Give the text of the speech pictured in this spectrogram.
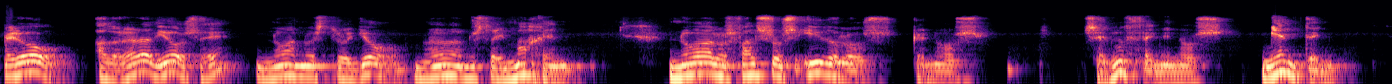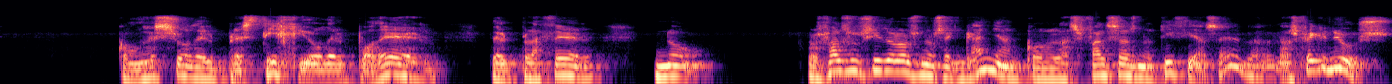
Pero adorar a Dios, ¿eh? no a nuestro yo, no a nuestra imagen, no a los falsos ídolos que nos seducen y nos mienten, con eso del prestigio, del poder, del placer, no, los falsos ídolos nos engañan con las falsas noticias, ¿eh? las fake news.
